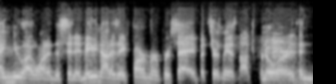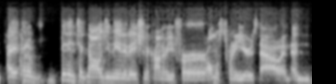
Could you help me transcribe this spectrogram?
I knew I wanted to sit in. Maybe not as a farmer per se, but certainly as an entrepreneur. Mm-hmm. And I kind of been in technology and the innovation economy for almost 20 years now, and then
